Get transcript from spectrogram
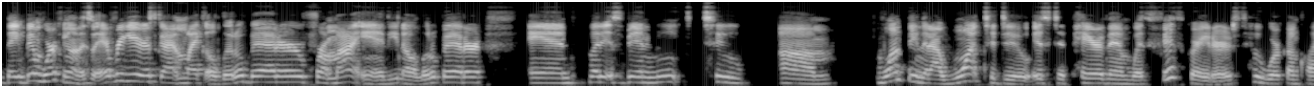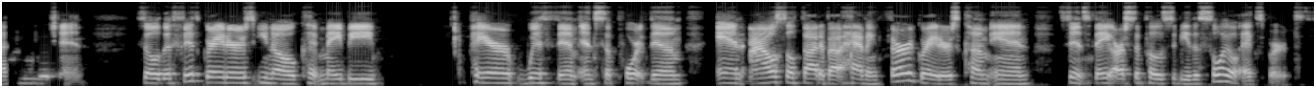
they've been working on this so every year it's gotten like a little better from my end you know a little better. And but it's been neat to um one thing that I want to do is to pair them with fifth graders who work on classification. So the fifth graders, you know, could maybe pair with them and support them. And I also thought about having third graders come in since they are supposed to be the soil experts.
